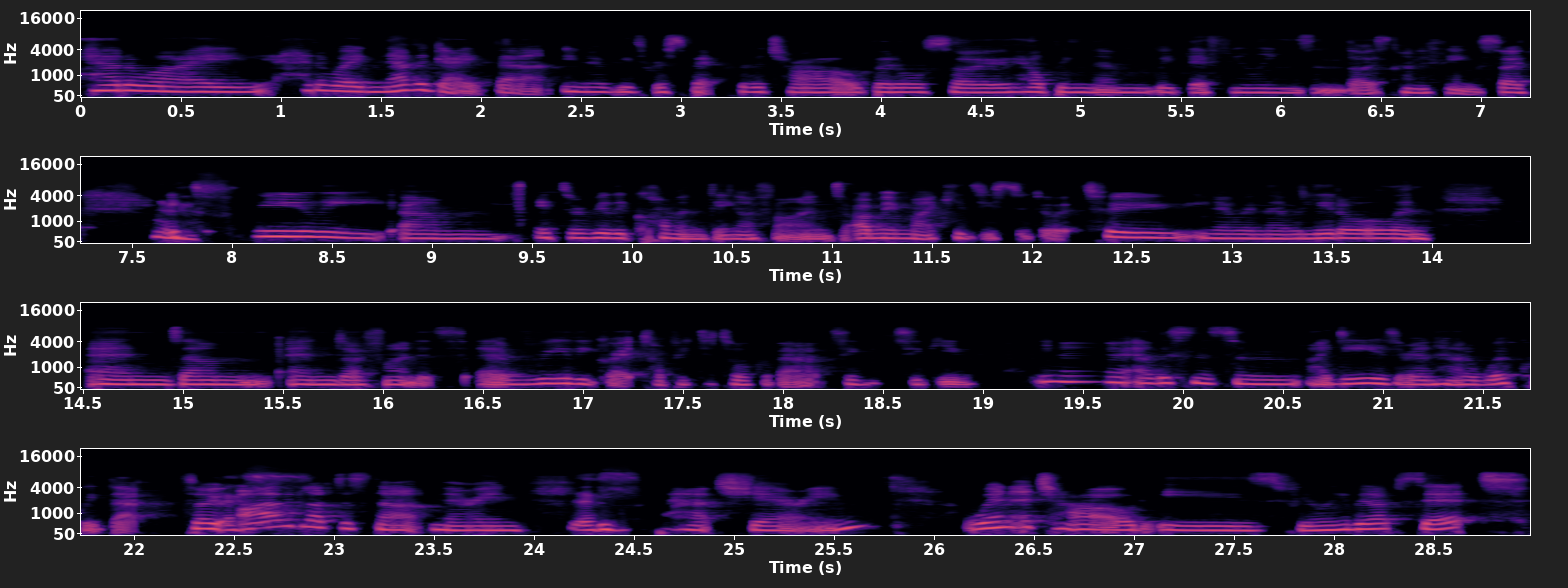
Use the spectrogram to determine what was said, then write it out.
how do i how do i navigate that you know with respect for the child but also helping them with their feelings and those kind of things? So yes. it's really um it's a really common thing i find. I mean my kids used to do it too you know when they were little and and um and i find it's a really great topic to talk about to to give you know our listeners some ideas around how to work with that. So yes. I would love to start, Marion, yes. perhaps sharing when a child is feeling a bit upset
